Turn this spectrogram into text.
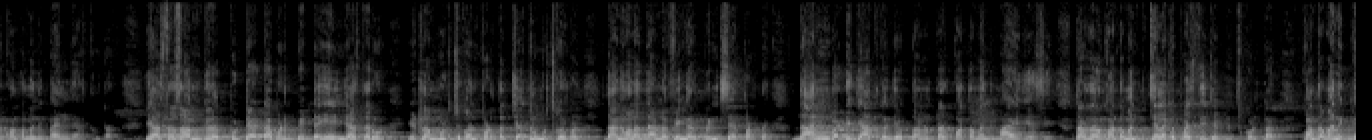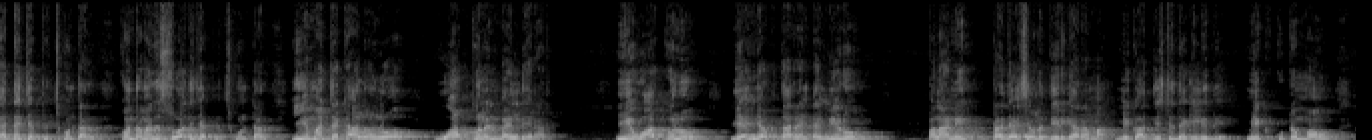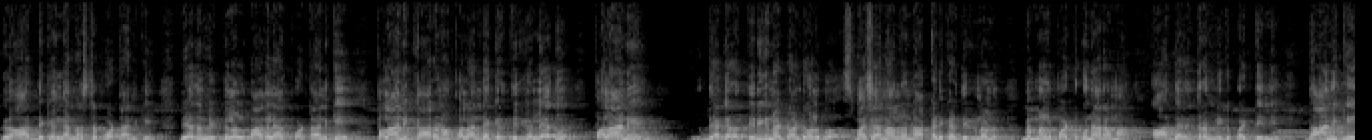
కొంతమంది బయలుదేరుతుంటారు. ఈ హస్త పుట్టేటప్పుడు బిడ్డ ఏం చేస్తారు? ఇట్లా ముడుచుకొని పడతారు చేతులు ముడుచుకొని పడతారు. దానివల్ల దాంట్లో ఫింగర్ ప్రింట్స్ ఏర్పడతాయి. దాన్ని బట్టి జాతకం చెప్తానంటారు కొంతమంది మాయ చేసి. తర్వాత కొంతమంది చిలక పస్తి చెప్పించుకుంటారు. కొంతమంది గడ్డ చెప్పించుకుంటారు. కొంతమంది సోది చెప్పించుకుంటారు. ఈ మధ్యకాలంలో వాక్కులని బయలుదేరారు. ఈ వాక్కులు ఏం చెప్తారంటే మీరు ఫలాని ప్రదేశంలో తిరిగారమ్మా మీకు ఆ దిష్టి తగిలింది మీకు కుటుంబం ఆర్థికంగా నష్టపోవటానికి లేదు మీ పిల్లలు బాగలేకపోవటానికి ఫలాని కారణం ఫలాని దగ్గర తిరిగారు. లేదు ఫలాని దగ్గర తిరిగినటువంటి వాళ్ళు శ్మశానాల్లోనూ అక్కడిక్కడ తిరిగిన వాళ్ళు మిమ్మల్ని పట్టుకున్నారమ్మా ఆ దరిద్రం మీకు పట్టింది. దానికి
